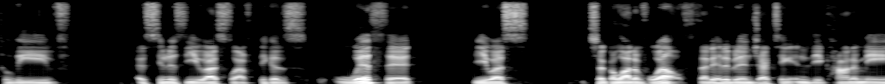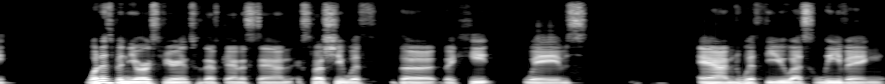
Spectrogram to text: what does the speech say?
to leave as soon as the US left because with it, the US took a lot of wealth that it had been injecting into the economy. What has been your experience with Afghanistan, especially with the the heat waves and with the U.S. leaving,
